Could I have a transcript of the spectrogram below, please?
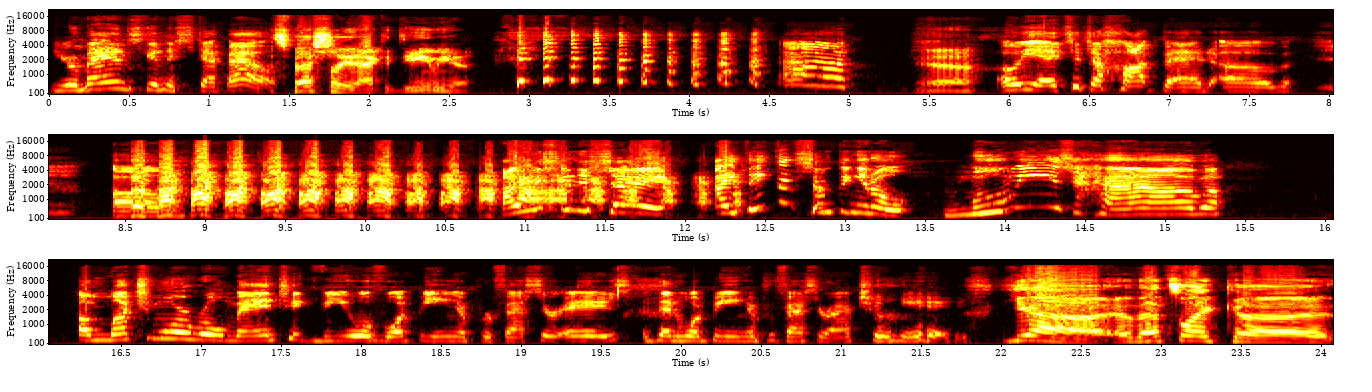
your man's gonna step out. Especially in academia. Ah. Yeah. Oh yeah, it's such a hotbed of. Um, I was gonna say, I think that's something you know. Movies have a much more romantic view of what being a professor is than what being a professor actually is. Yeah, that's like uh,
